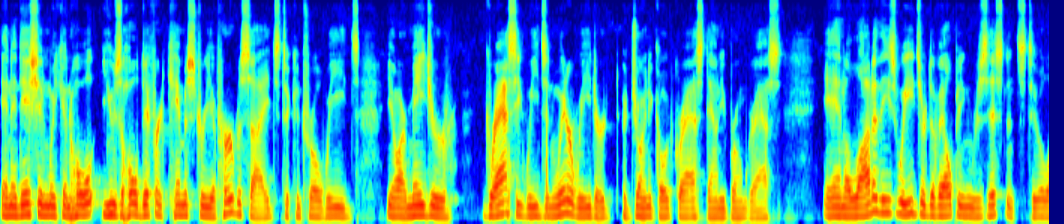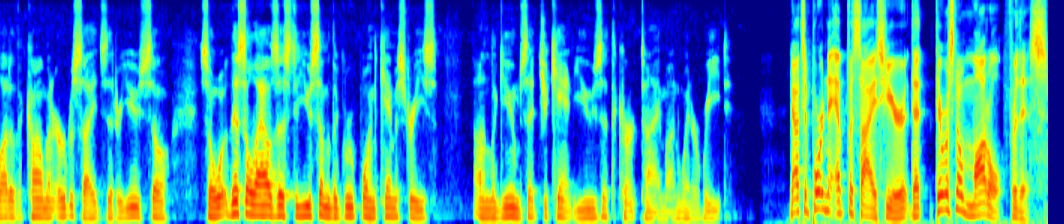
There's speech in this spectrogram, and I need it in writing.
In addition, we can whole, use a whole different chemistry of herbicides to control weeds. You know, our major grassy weeds and winter weed are, are jointed goat grass, downy brome grass. And a lot of these weeds are developing resistance to a lot of the common herbicides that are used. So, so this allows us to use some of the group one chemistries on legumes that you can't use at the current time on winter wheat. Now, it's important to emphasize here that there was no model for this.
